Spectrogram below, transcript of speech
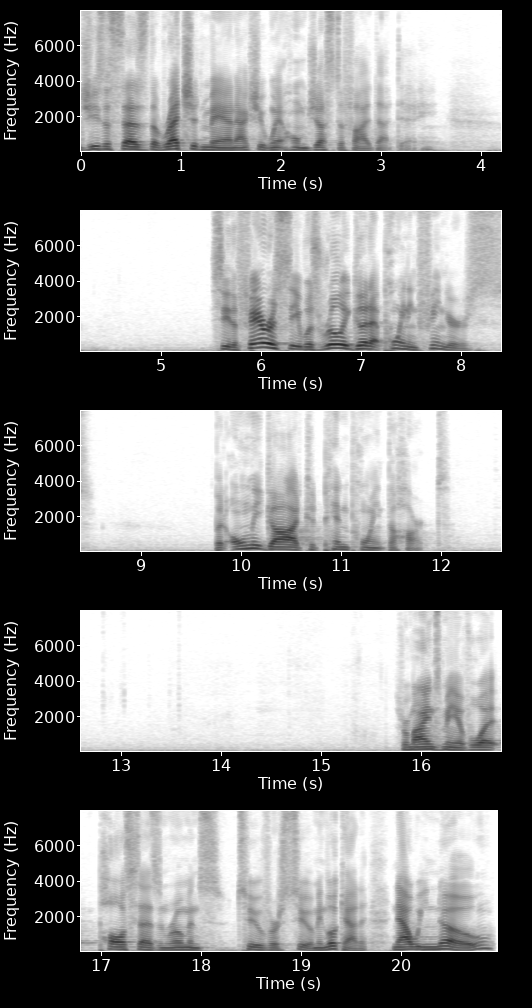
Jesus says the wretched man actually went home justified that day. See, the Pharisee was really good at pointing fingers, but only God could pinpoint the heart. Reminds me of what Paul says in Romans 2, verse 2. I mean, look at it. Now we know,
